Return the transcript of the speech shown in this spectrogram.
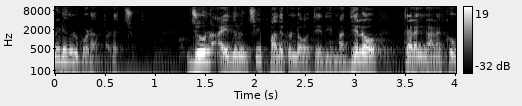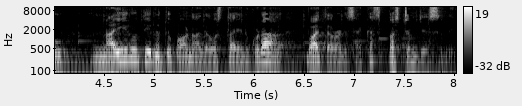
పిడుగులు కూడా పడవచ్చు జూన్ ఐదు నుంచి పదకొండవ తేదీ మధ్యలో తెలంగాణకు నైరుతి ఋతుపవనాలు వస్తాయని కూడా వాతావరణ శాఖ స్పష్టం చేసింది.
